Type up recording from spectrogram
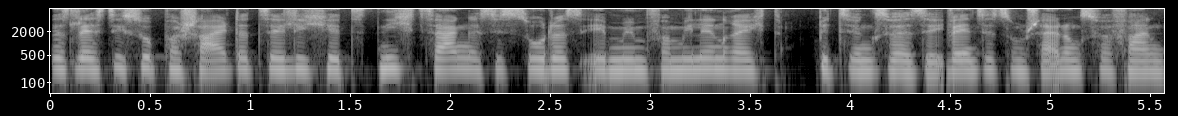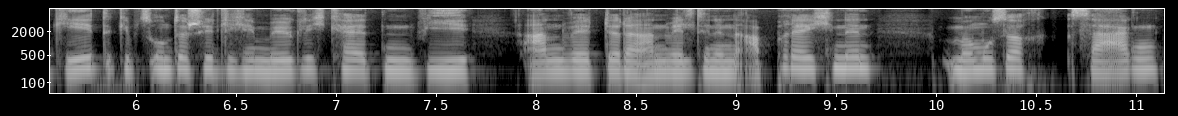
Das lässt sich so pauschal tatsächlich jetzt nicht sagen. Es ist so, dass eben im Familienrecht, beziehungsweise wenn es jetzt um Scheidungsverfahren geht, gibt es unterschiedliche Möglichkeiten, wie Anwälte oder Anwältinnen abrechnen. Man muss auch sagen,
